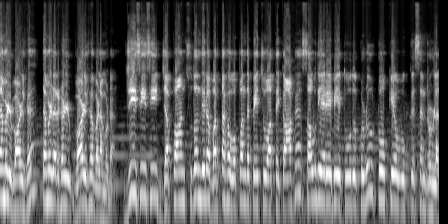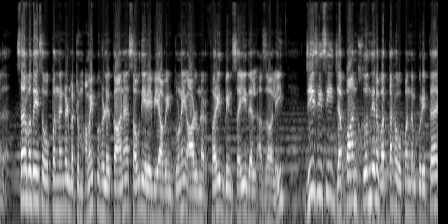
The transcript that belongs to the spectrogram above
தமிழ் வாழ்க தமிழர்கள் வாழ்க வளமுடன். ஜிசிசி ஜப்பான் சுதந்திர வர்த்தக ஒப்பந்த பேச்சுவார்த்தைக்காக சவுதி அரேபிய தூதுக்குழு டோக்கியோவுக்கு சென்றுள்ளது. சர்வதேச ஒப்பந்தங்கள் மற்றும் அமைப்புகளுக்கான சவுதி அரேபியாவின் துணை ஆளுநர் Fareed bin Saeed Al Asali GCC Japan சுதந்திர வர்த்தக ஒப்பந்தம் குறித்த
